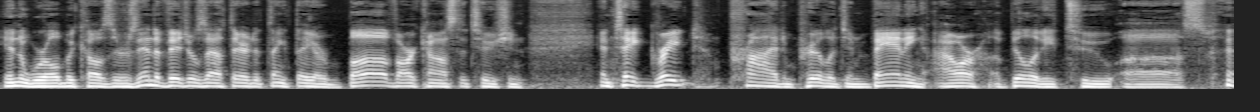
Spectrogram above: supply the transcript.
in the world because there's individuals out there that think they are above our Constitution and take great pride and privilege in banning our ability to, uh,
